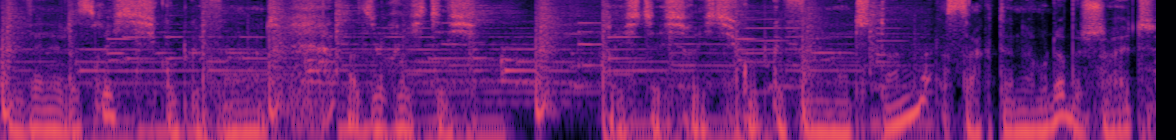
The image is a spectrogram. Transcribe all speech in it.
Und wenn dir das richtig gut gefallen hat, also richtig, richtig, richtig gut gefallen hat, dann sag deiner Mutter Bescheid.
